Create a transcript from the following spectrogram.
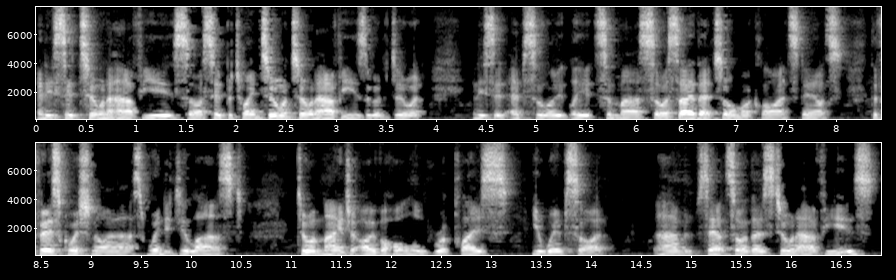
And he said, Two and a half years. So I said, Between two and two and a half years, I've got to do it. And he said, Absolutely, it's a must. So I say that to all my clients now. It's the first question I ask When did you last? do a major overhaul or replace your website. Um, it's outside those two and a half years.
